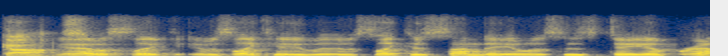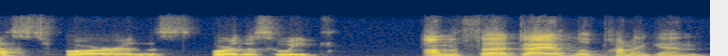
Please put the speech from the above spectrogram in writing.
Gas. Yeah, it was like it was like it was like his Sunday. It was his day of rest for this for this week. On the third day, he'll pun again.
